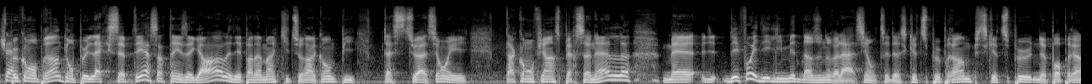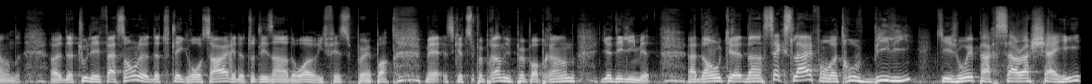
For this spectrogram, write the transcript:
Je peux comprendre qu'on peut l'accepter à certains égards, là, dépendamment qui tu rencontres, puis ta situation et ta confiance personnelle, là. mais des fois, il y a des limites dans une relation, tu sais, de ce que tu peux prendre puis ce que tu peux ne pas prendre. Euh, de toutes les façons, là, de toutes les grosseurs et de tous les endroits orifices, peu importe. Mais ce que tu peux prendre, il peut pas prendre, il y a des limites. Euh, donc, euh, dans Sex Life, on retrouve Billy, qui est joué par Sarah Shahi,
